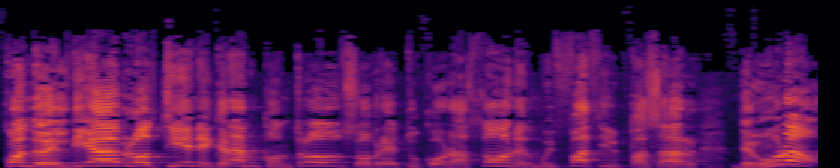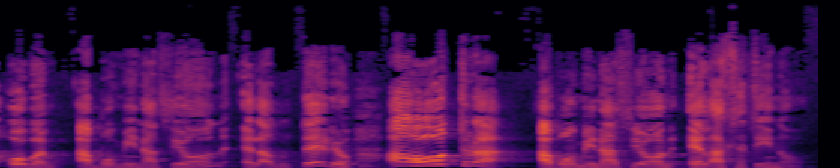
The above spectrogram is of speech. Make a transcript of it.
cuando el diablo tiene gran control sobre tu corazón, es muy fácil pasar de una abominación, el adulterio, a otra abominación, el asesino.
